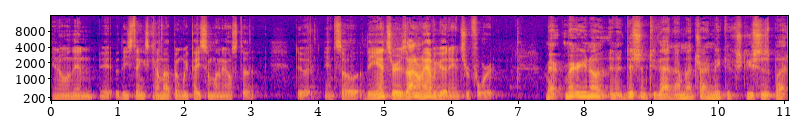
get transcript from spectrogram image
You know, and then it, these things come up and we pay someone else to do it. And so the answer is, I don't have a good answer for it. Mayor, Mayor, you know, in addition to that, and I'm not trying to make excuses, but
